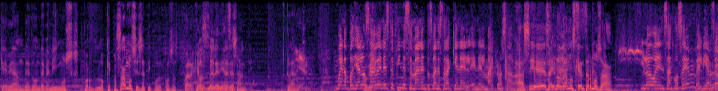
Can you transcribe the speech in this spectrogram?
que vean de dónde venimos, por lo que pasamos y ese tipo de cosas. Para que Va los millennials interesante. Claro. Bueno, pues ya lo Muy bien. saben, este fin de semana entonces van a estar aquí en el, en el Microsoft. Así es, ahí nos vemos, gente hermosa. Y luego en San José, el viernes.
